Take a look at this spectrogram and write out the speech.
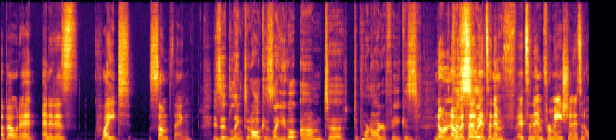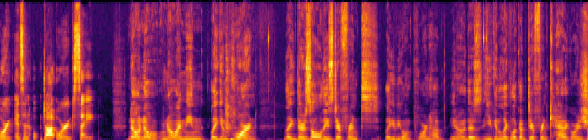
about it, and it is quite something. Is it linked at all? Because like you go um to to pornography because No, no, no. It's a, like- it's an, inf- it's an information. It's an org, it's an dot org site. No no no I mean like in porn. Like there's all these different like if you go on Pornhub, you know, there's you can like look up different categories, Mm-hmm.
